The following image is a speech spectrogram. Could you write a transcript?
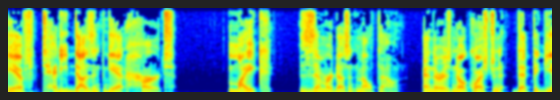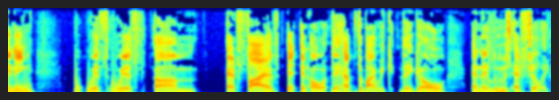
if Teddy doesn't get hurt, Mike Zimmer doesn't melt down, and there is no question that beginning with with um, at five and, and oh they have the bye week. They go and they lose at Philly.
